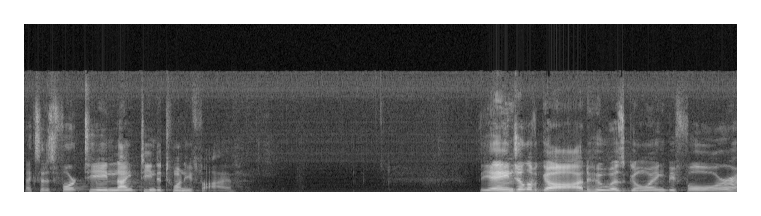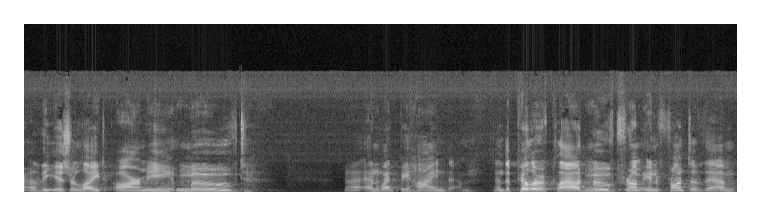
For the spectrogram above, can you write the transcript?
Exodus 14, 19 to 25. The angel of God, who was going before the Israelite army, moved uh, and went behind them. And the pillar of cloud moved from in front of them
